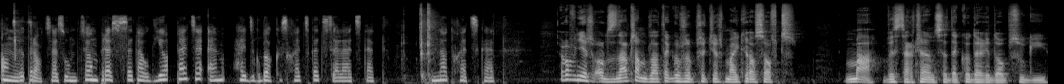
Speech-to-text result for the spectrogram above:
Only Processum Compresset Audio PCM Xbox Headset Selected. Not Headset. Również odznaczam, dlatego że przecież Microsoft ma wystarczające dekodery do obsługi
